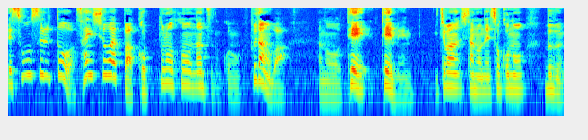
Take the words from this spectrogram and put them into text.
で、そうすると、最初はやっぱコップの、この、なんつうの、この、普段は、あの、底、底面、一番下のね、底の部分、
